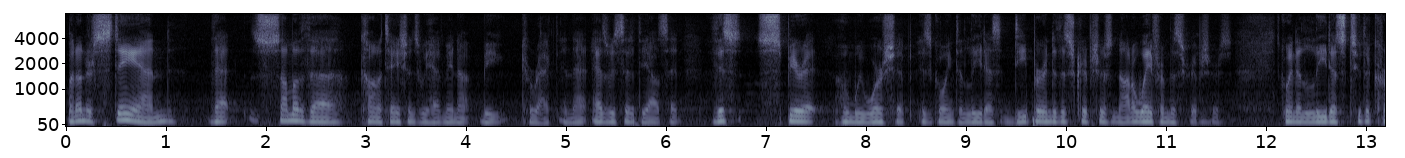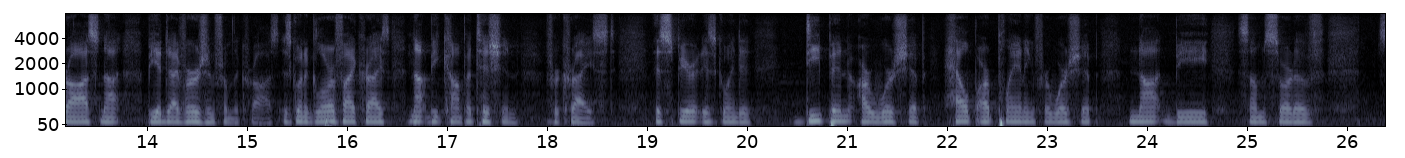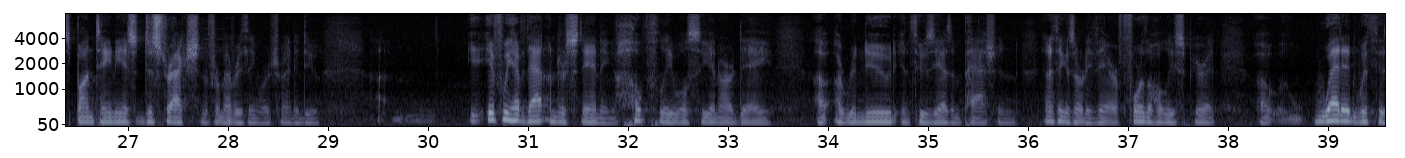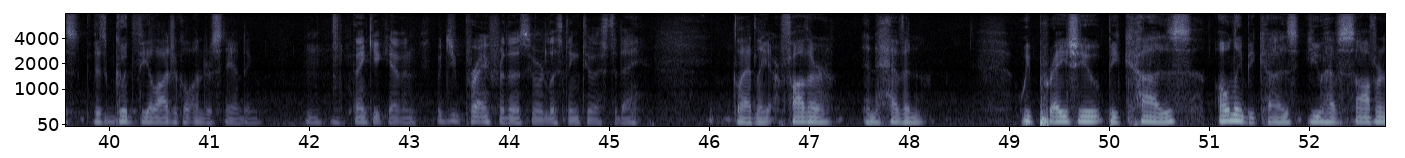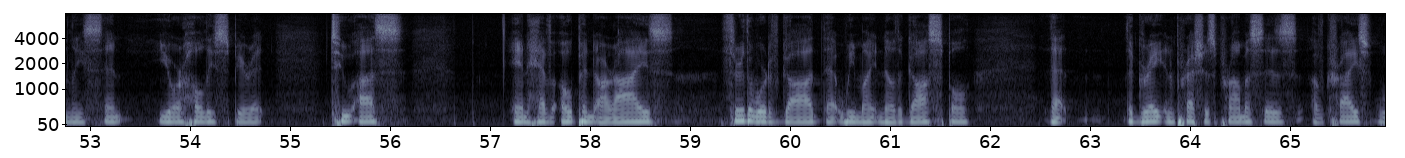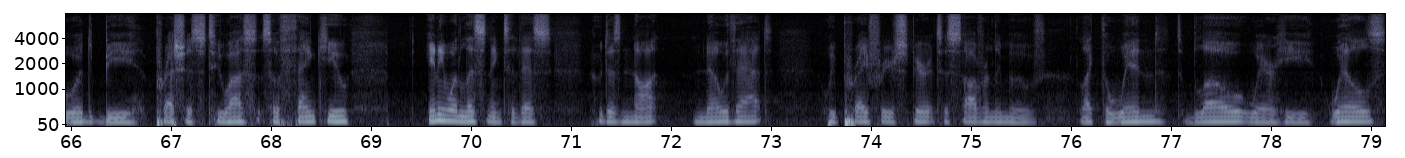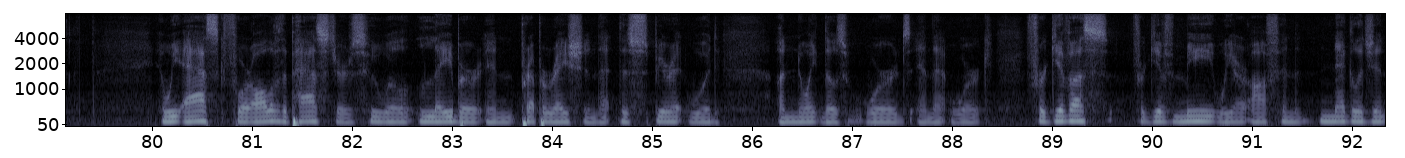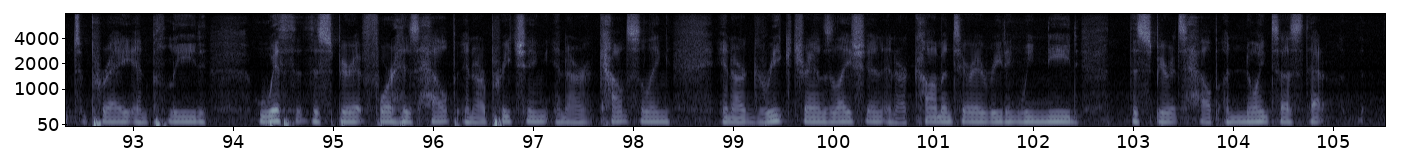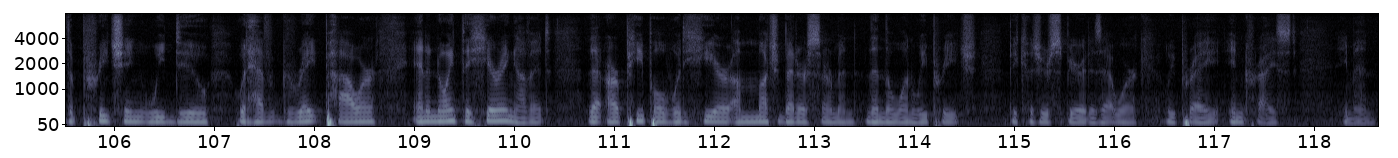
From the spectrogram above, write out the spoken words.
But understand that some of the connotations we have may not be correct, and that, as we said at the outset, this Spirit whom we worship is going to lead us deeper into the Scriptures, not away from the Scriptures. It's going to lead us to the cross, not be a diversion from the cross. It's going to glorify Christ, not be competition for Christ. This Spirit is going to deepen our worship, help our planning for worship, not be some sort of spontaneous distraction from everything we're trying to do uh, if we have that understanding, hopefully we'll see in our day a, a renewed enthusiasm, passion, and I think it's already there for the Holy Spirit, uh, wedded with this this good theological understanding. Mm-hmm. Thank you, Kevin. Would you pray for those who are listening to us today? Gladly, our Father in heaven, we praise you because only because you have sovereignly sent your Holy Spirit to us and have opened our eyes through the Word of God that we might know the gospel, the great and precious promises of Christ would be precious to us. So thank you. Anyone listening to this who does not know that, we pray for your Spirit to sovereignly move, like the wind to blow where He wills. And we ask for all of the pastors who will labor in preparation that the Spirit would anoint those words and that work. Forgive us, forgive me. We are often negligent to pray and plead with the Spirit for His help in our preaching, in our counseling, in our Greek translation, in our commentary reading. We need the Spirit's help. Anoint us that the preaching we do would have great power and anoint the hearing of it that our people would hear a much better sermon than the one we preach because your Spirit is at work. We pray in Christ. Amen.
